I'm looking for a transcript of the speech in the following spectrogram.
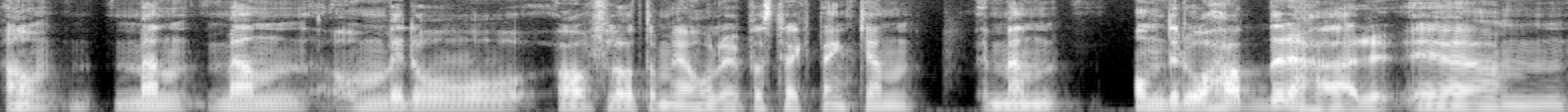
Ja, men, men om vi då, ja, förlåt om jag håller dig på sträckbänken, men om du då hade det här, ehm,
